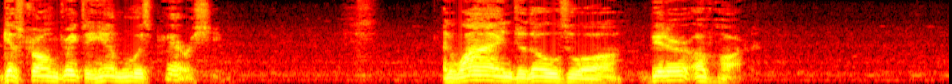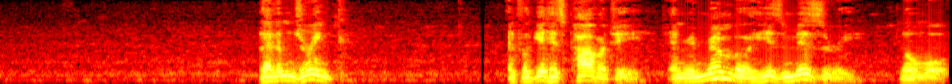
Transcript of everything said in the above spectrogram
Give strong drink to him who is perishing, and wine to those who are bitter of heart. Let him drink and forget his poverty and remember his misery no more.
